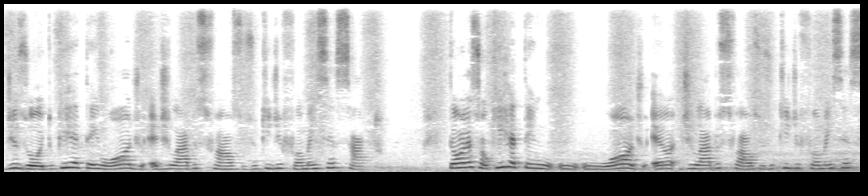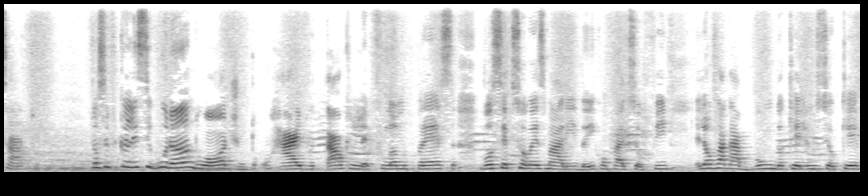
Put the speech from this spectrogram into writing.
18. O que retém o ódio é de lábios falsos, e o que difama é insensato. Então, olha só, o que retém o, o, o ódio é de lábios falsos, o que difama é insensato. Então você fica ali segurando o ódio, tô com raiva, tal, que fulano pressa, você com seu ex-marido aí, com o pai do seu filho, ele é um vagabundo, aquele não sei o quê.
